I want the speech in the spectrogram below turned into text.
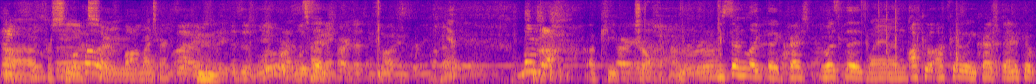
Uh, proceed to my turn. Is it blue or blue? Upkeep, draw. You sound like the Crash. What's the Land. Aku Aku and Crash Bandicoot?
